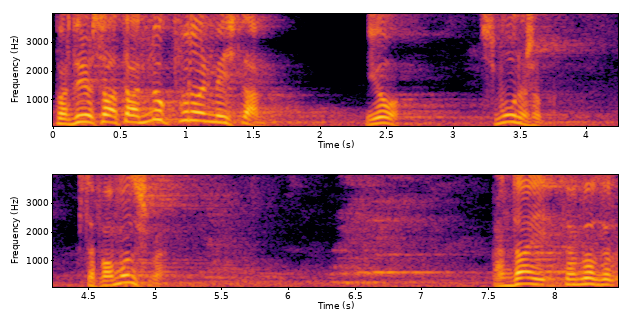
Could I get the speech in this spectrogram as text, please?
Përderisa ata nuk punojnë me islam. Jo, s'mundesh. Është e pamundshme. Andaj, të nderuar,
